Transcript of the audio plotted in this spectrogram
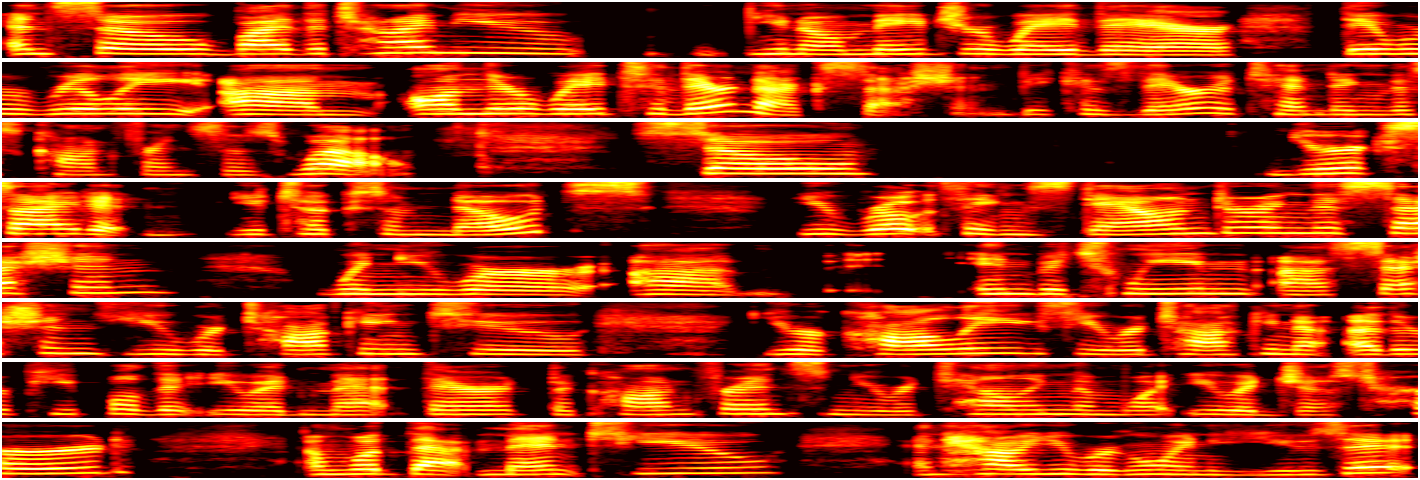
And so, by the time you you know made your way there they were really um, on their way to their next session because they're attending this conference as well so you're excited. You took some notes. You wrote things down during this session. When you were um, in between uh, sessions, you were talking to your colleagues, you were talking to other people that you had met there at the conference, and you were telling them what you had just heard and what that meant to you and how you were going to use it.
